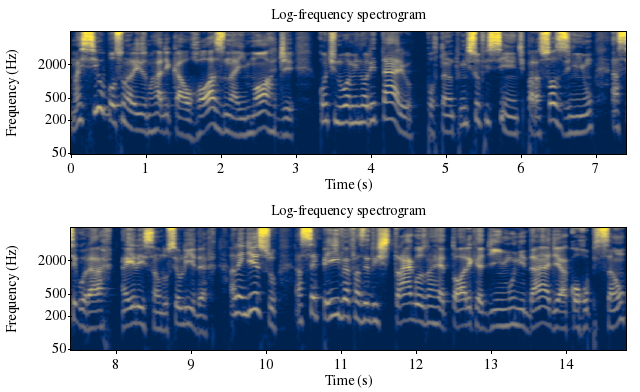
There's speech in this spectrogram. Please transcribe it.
Mas se o bolsonarismo radical rosna e morde, continua minoritário, portanto insuficiente para sozinho assegurar a eleição do seu líder. Além disso, a CPI vai fazendo estragos na retórica de imunidade à corrupção,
